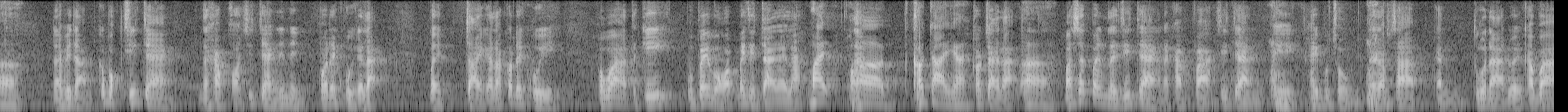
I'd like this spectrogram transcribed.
อ่านะพี่ดำก็บอกชี้แจงนะครับ ขอชี้แจงนิดหนึ่งเพราะได้คุยกันละ เปิดใจกันแล้วก็ได้คุย เพราะว่าตะกี้ปูเป้บอกว่าไม่ติดใจอะไรละไม่เพราะนะว่าเข้าใจไง เข้าใจละอ่า มาสเตอร์เปิลเลยชี้แจงนะครับ ฝากชี้แจงไปให้ผู้ชมได้รับทราบกันทั่วหน้าด้วยครับว่า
